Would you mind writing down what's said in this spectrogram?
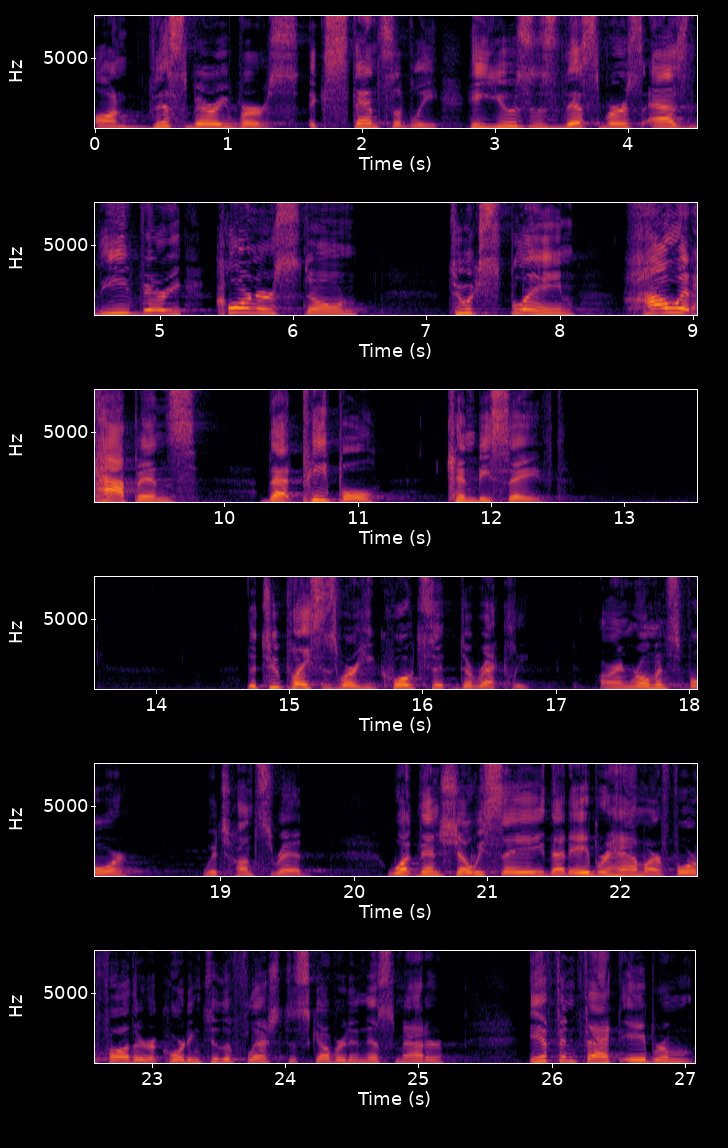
on this very verse extensively. He uses this verse as the very cornerstone to explain how it happens that people can be saved. The two places where he quotes it directly are in Romans 4 which Hunts read. What then shall we say that Abraham, our forefather, according to the flesh, discovered in this matter? If in fact Abram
